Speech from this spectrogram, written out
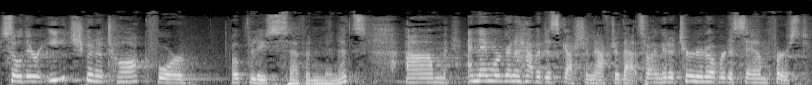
So they're each going to talk for hopefully seven minutes. Um, and then we're going to have a discussion after that. So I'm going to turn it over to Sam first.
